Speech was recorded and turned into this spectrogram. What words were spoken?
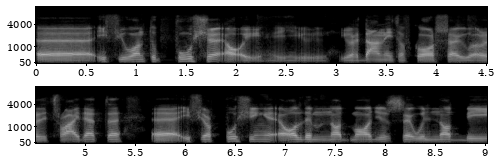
uh, if you want to push uh, oh you, you have done it of course uh, you already tried that uh, uh if you're pushing all the node modules uh, will not be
